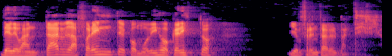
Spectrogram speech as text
de levantar la frente, como dijo Cristo, y enfrentar el martirio.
